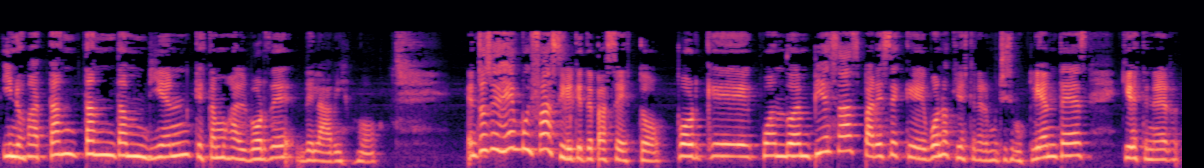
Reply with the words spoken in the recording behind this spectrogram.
y nos va tan, tan, tan bien que estamos al borde del abismo. Entonces es muy fácil que te pase esto, porque cuando empiezas parece que, bueno, quieres tener muchísimos clientes, quieres tener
